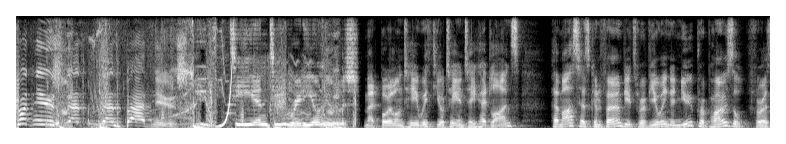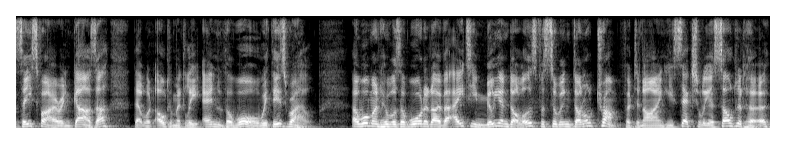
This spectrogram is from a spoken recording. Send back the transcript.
good news and, and bad news. Tnt radio news. Matt boyland here with your tnt headlines Hamas has confirmed it's reviewing a new proposal for a ceasefire in Gaza that would ultimately end the war with Israel. A woman who was awarded over $80 million for suing Donald Trump for denying he sexually assaulted her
